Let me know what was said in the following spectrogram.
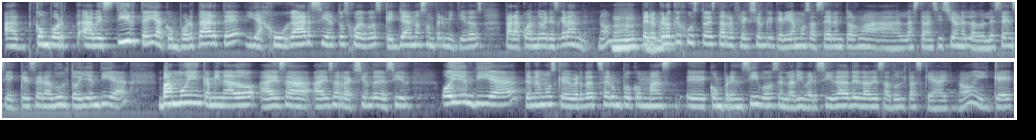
a, vestirte y a comportarte y a jugar ciertos juegos que ya no son permitidos para cuando eres grande, ¿no? Pero creo que justo esta reflexión que queríamos hacer en torno a, las transiciones, la adolescencia y qué es ser adulto hoy en día, va muy encaminado a esa, a esa reacción de decir, hoy en día tenemos que de verdad ser un poco más eh, comprensivos en la diversidad de edades adultas que hay, ¿no? Y que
